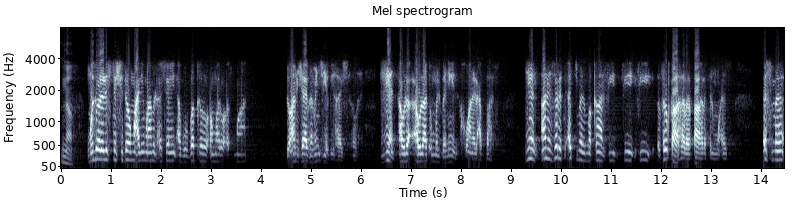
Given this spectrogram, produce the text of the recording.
نعم. مو ذول اللي استشهدوا مع الإمام الحسين؟ أبو بكر وعمر وعثمان؟ لو أنا جايبة من جيبي هاي الشغلة. زين أولاد أم البنين إخوان العباس. زين أنا زرت أجمل مكان في في في في القاهرة قاهرة المعز. اسمه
